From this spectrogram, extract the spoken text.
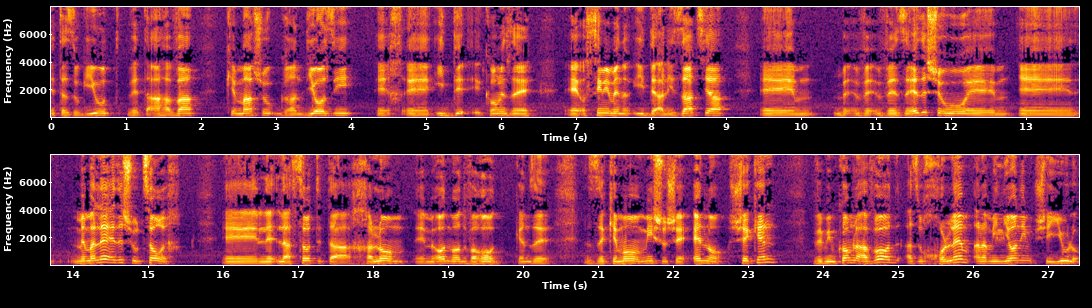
את הזוגיות ואת האהבה כמשהו גרנדיוזי, אה. קוראים לזה, עושים ממנו אידיאליזציה, וזה איזשהו, ממלא איזשהו צורך לעשות את החלום מאוד מאוד ורוד. כן? זה, זה כמו מישהו שאין לו שקל, ובמקום לעבוד, אז הוא חולם על המיליונים שיהיו לו.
